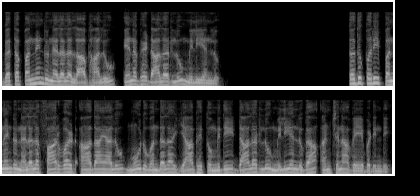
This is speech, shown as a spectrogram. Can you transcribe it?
గత పన్నెండు నెలల లాభాలు ఎనభై డాలర్లు మిలియన్లు. తదుపరి పన్నెండు నెలల ఫార్వర్డ్ ఆదాయాలు మూడు వందల యాభై తొమ్మిది డాలర్లు మిలియన్లుగా అంచనా వేయబడింది.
